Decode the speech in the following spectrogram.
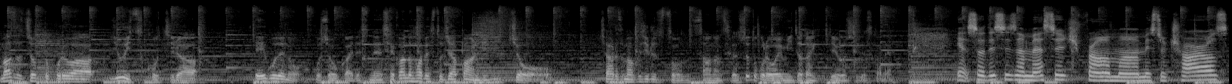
まずちょっとこれは唯一こちら英語でのご紹介ですね。セカンドハーベストジャパン理事長チャールズ・マクジルソンさんなんですけどちょっとこれお読みいただいてよろしいですかね Yeah, so this is a message from uh, Mr. Charles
